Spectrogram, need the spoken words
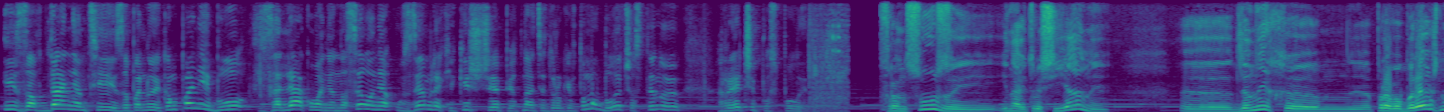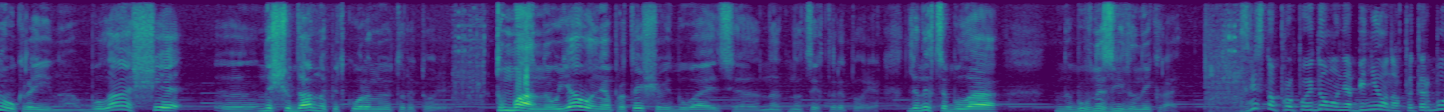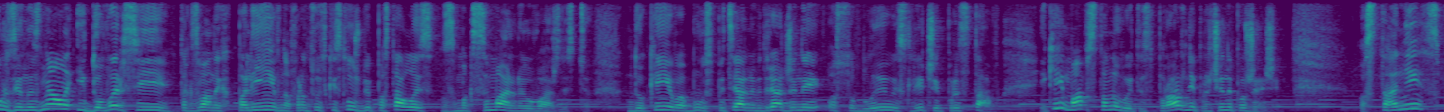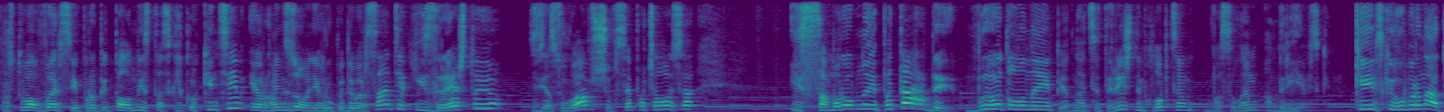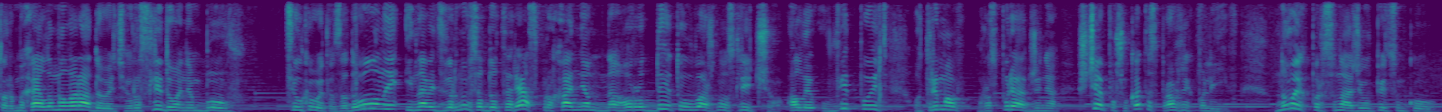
І завданням цієї запальної кампанії було залякування населення у землях, які ще 15 років тому були частиною Речі Посполитої. французи і навіть росіяни, е, для них е, правобережна Україна була ще е, нещодавно підкореною територією. Туманне уявлення про те, що відбувається на, на цих територіях. Для них це була, був незвіданий край. Звісно, про повідомлення Біньйона в Петербурзі не знали, і до версії так званих паліїв на французькій службі поставились з максимальною уважністю. До Києва був спеціально відряджений особливий слідчий пристав, який мав встановити справжні причини пожежі. Останній спростував версії про підпал міста з кількох кінців і організовані групи диверсантів, і зрештою з'ясував, що все почалося із саморобної петарди, виготовленої 15-річним хлопцем Василем Андрієвським. Київський губернатор Михайло Милорадович розслідуванням був цілковито задоволений і навіть звернувся до царя з проханням нагородити уважного слідчого, але у відповідь отримав розпорядження ще пошукати справжніх паліїв. Нових персонажів у підсумку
